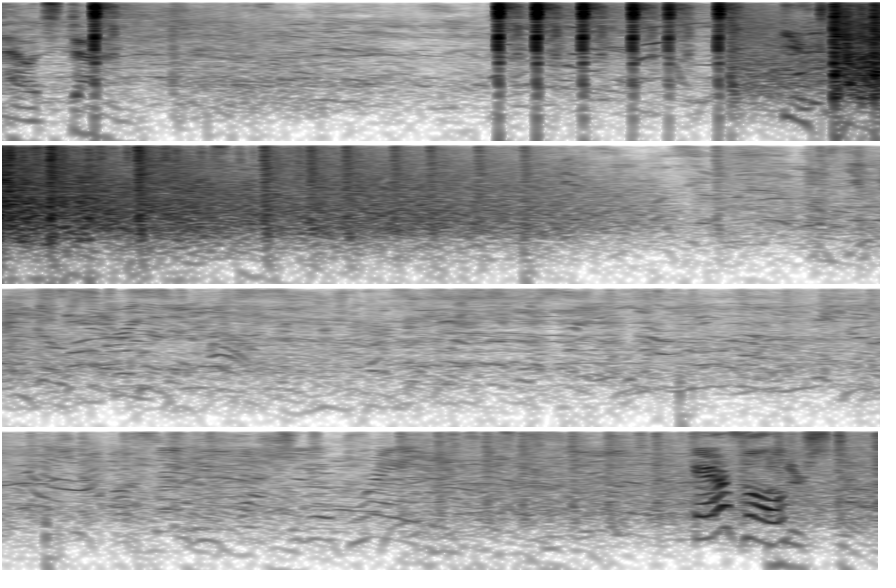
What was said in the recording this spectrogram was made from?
how it's done. You Careful! understood.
